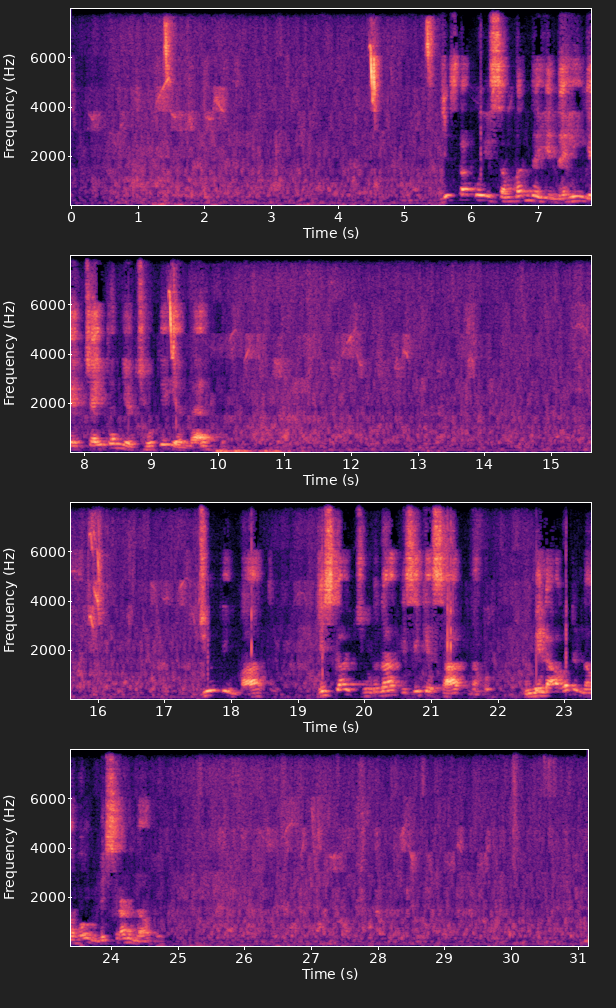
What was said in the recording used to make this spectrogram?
जिसका कोई संबंध ही नहीं, ये चैतन्य ज्योति ये मैं ज्योति मात्र, जिसका जुड़ना किसी के साथ न हो, मिलावट न हो, मिश्रण न हो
